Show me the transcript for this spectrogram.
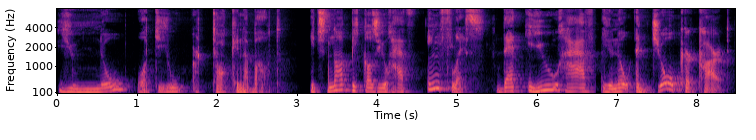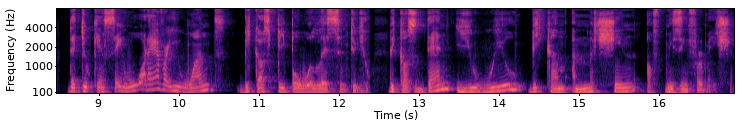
you know what you are talking about. It's not because you have influence that you have, you know, a joker card that you can say whatever you want because people will listen to you. Because then you will become a machine of misinformation.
